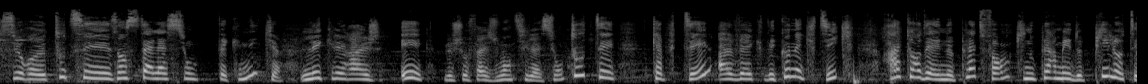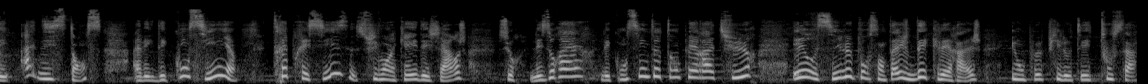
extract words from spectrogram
Sur euh, toutes ces installations techniques, l'éclairage et le chauffage-ventilation, tout est capté avec des connectiques raccordés à une plateforme qui nous permet de piloter à distance avec des consignes très précises suivant un cahier des charges sur les horaires, les consignes de température et aussi le pourcentage d'éclairage. Et on peut piloter tout ça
